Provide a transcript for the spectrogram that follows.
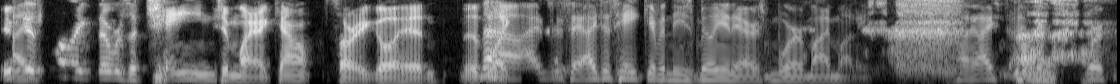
It, I- it's not like there was a change in my account. Sorry, go ahead. No, like, I just say I just hate giving these millionaires more of my money. I, I, I work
